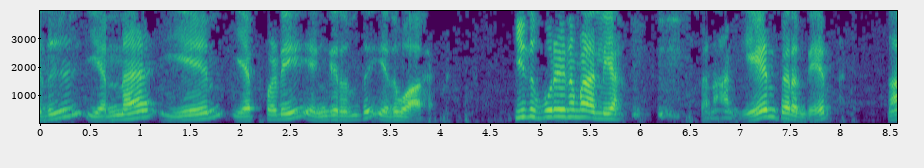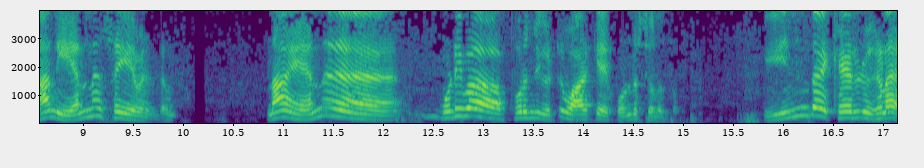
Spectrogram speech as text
எது என்ன ஏன் எப்படி எங்கிருந்து எதுவாக. இது புரியணுமா இல்லையா? இப்போ நான் ஏன் பிறந்தேன்? நான் என்ன செய்ய வேண்டும்? நான் என்ன முடிவாக புரிஞ்சுக்கிட்டு வாழ்க்கையை கொண்டு செலுத்தும். இந்த கேள்விகளை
